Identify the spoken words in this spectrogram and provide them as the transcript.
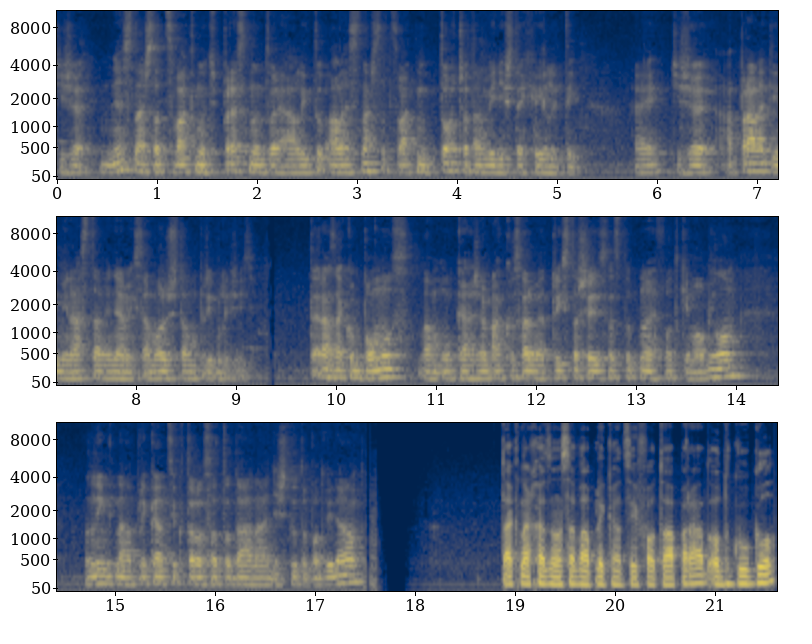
Čiže nesnaž sa cvaknúť presnú tú realitu, ale snaž sa cvaknúť to, čo tam vidíš v tej chvíli ty. Hej? Čiže a práve tými nastaveniami sa môžeš tomu približiť. Teraz ako bonus vám ukážem, ako sa robia 360 stupňové fotky mobilom. Link na aplikáciu, ktorou sa to dá, nájdeš túto pod video. Tak nachádzam sa v aplikácii Fotoaparát od Google.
